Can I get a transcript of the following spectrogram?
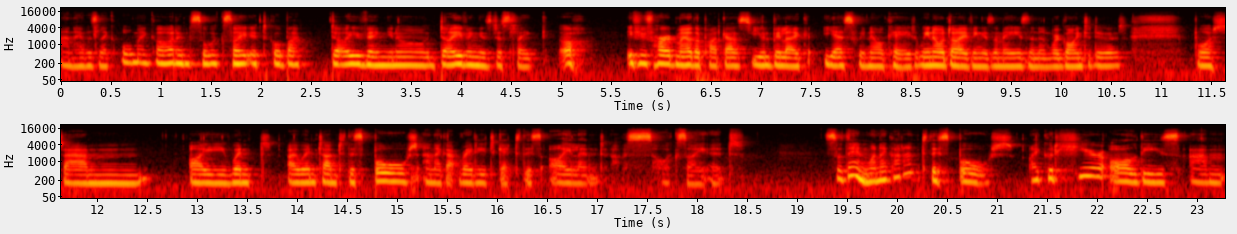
and I was like, oh my god, I'm so excited to go back diving. You know, diving is just like, oh, if you've heard my other podcast, you'll be like, yes, we know, Kate. We know diving is amazing, and we're going to do it. But um, I went, I went onto this boat, and I got ready to get to this island. I was so excited. So then, when I got onto this boat, I could hear all these um,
